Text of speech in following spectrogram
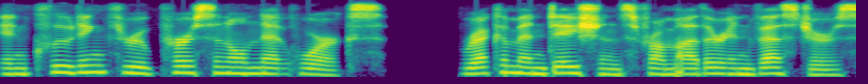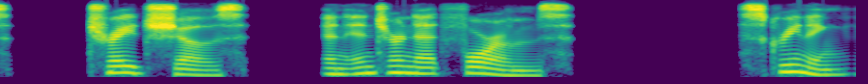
including through personal networks, recommendations from other investors, trade shows, and internet forums. Screening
